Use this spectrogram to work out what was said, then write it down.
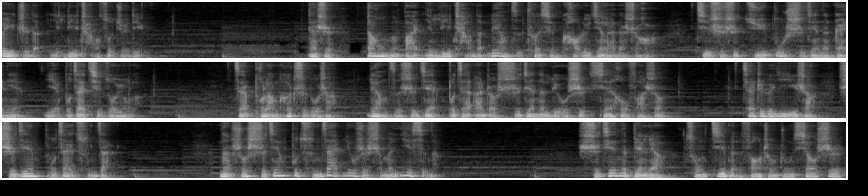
位置的引力场所决定。但是，当我们把引力场的量子特性考虑进来的时候，即使是局部时间的概念也不再起作用了。在普朗克尺度上，量子事件不再按照时间的流逝先后发生，在这个意义上，时间不再存在。那说时间不存在又是什么意思呢？时间的变量从基本方程中消失，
